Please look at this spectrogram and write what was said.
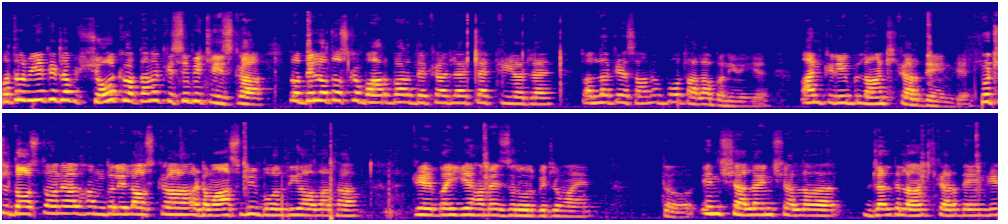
मतलब ये कि जब शौक होता है ना किसी भी चीज़ का तो दिल होता है उसको बार बार देखा जाए चेक किया जाए तो अल्लाह के एहसान है बहुत आला बनी हुई है। अन करीब लॉन्च कर देंगे। कुछ दोस्तों ने अल्हम्दुलिल्लाह उसका एडवांस भी बोल दिया हुआ था कि भाई ये हमें ज़रूर भिजवाएँ तो इनशाला इनशाला जल्द लॉन्च कर देंगे।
